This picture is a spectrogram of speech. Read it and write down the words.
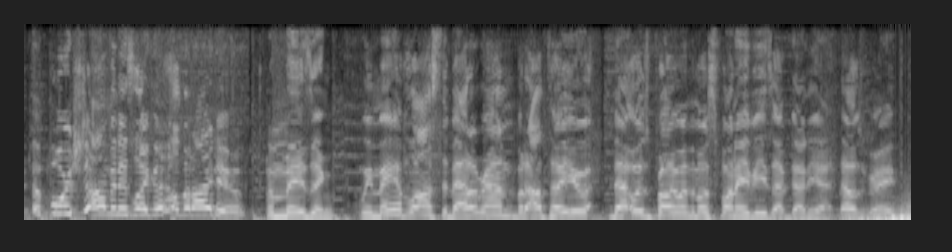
The poor shaman is like, the hell did I do? Amazing. We may have lost the battleground, but I'll tell you, that was probably one of the most fun AVs I've done yet. That was great.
